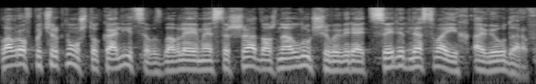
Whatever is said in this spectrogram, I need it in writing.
Лавров подчеркнул, что коалиция, возглавляемая США, должна лучше выверять цели для своих авиаударов.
